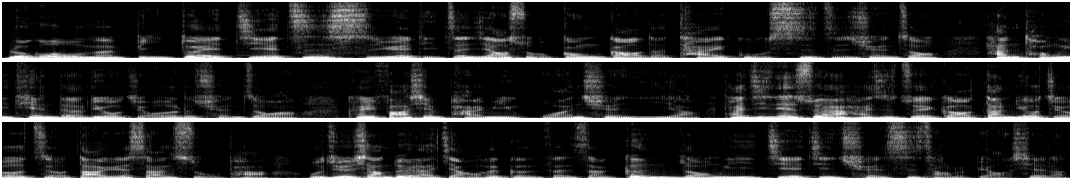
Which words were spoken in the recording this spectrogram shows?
如果我们比对截至十月底证交所公告的台股市值权重和同一天的六九二的权重啊，可以发现排名完全一样。台积电虽然还是最高，但六九二只有大约三十五趴，我觉得相对来讲会更分。上更容易接近全市场的表现了，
